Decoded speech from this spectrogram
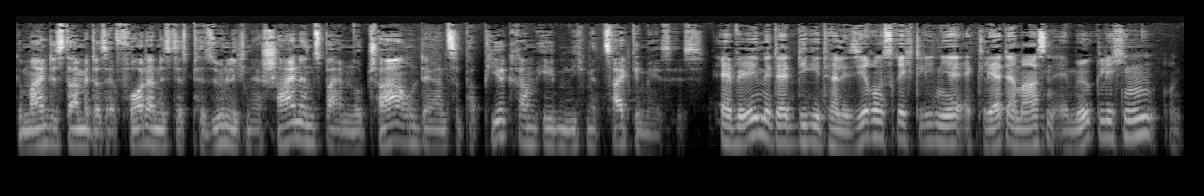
Gemeint ist damit das Erfordernis des persönlichen Erscheinens bei einem Notar und der ganze Papierkram eben nicht mehr zeitgemäß ist. Er will mit der Digitalisierungsrichtlinie erklärtermaßen ermöglichen, und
